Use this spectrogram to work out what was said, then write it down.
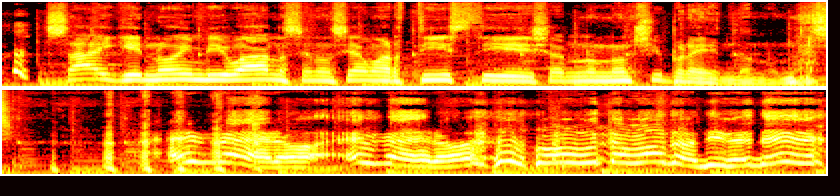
sai che noi in B1 se non siamo artisti cioè, non, non ci prendono. non ci- È vero, è vero, ho avuto modo di vedere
